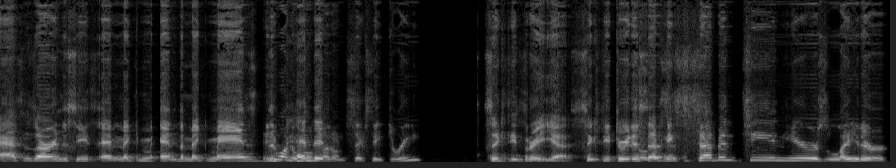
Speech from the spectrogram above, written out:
asses are in the seats, and Mc, and the McMahon's He world depended title in 63. 63. Yeah, 63 to So 70. this is 17 years later.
